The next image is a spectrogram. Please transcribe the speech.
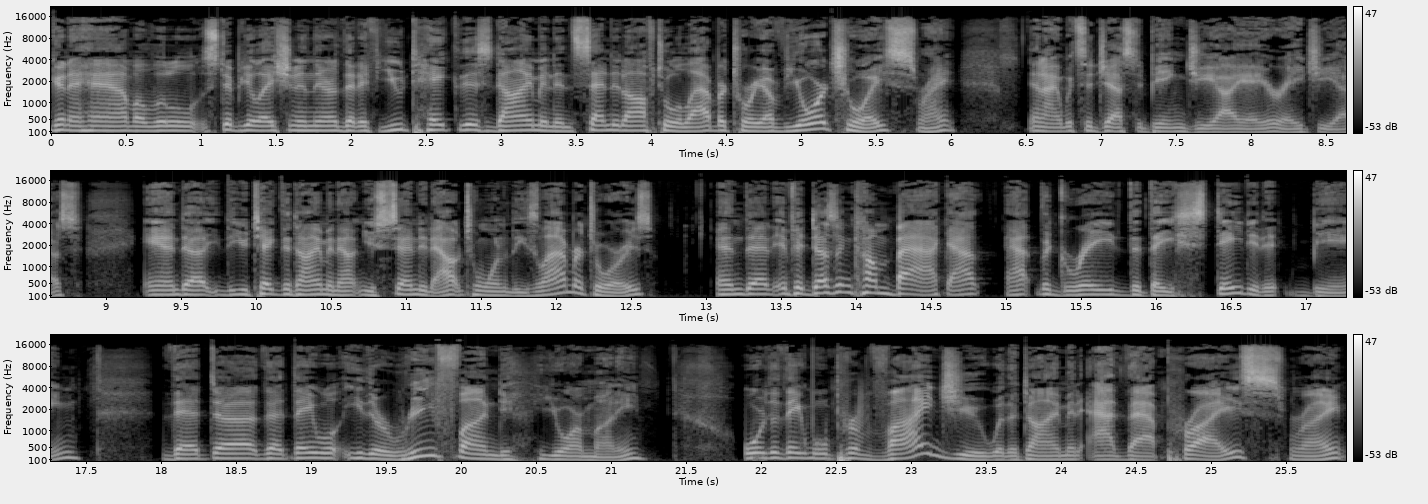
going to have a little stipulation in there that if you take this diamond and send it off to a laboratory of your choice, right? and I would suggest it being GIA or AGS. And uh, you take the diamond out and you send it out to one of these laboratories and that if it doesn't come back at, at the grade that they stated it being, that uh, that they will either refund your money or that they will provide you with a diamond at that price, right?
